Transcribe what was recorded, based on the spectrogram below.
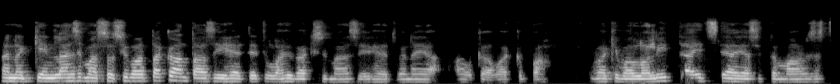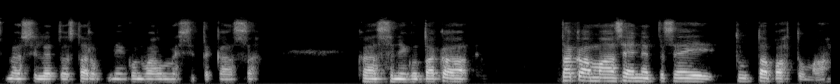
ainakin länsimaissa olisi hyvä takantaa siihen, että ei tulla hyväksymään siihen, että Venäjä alkaa vaikkapa väkivalloin liittää itseään ja sitten mahdollisesti myös sille, että olisi tarv- niin kuin valmis sitten kanssa, kanssa niin kuin taka, takaamaan sen, että se ei tule tapahtumaan.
